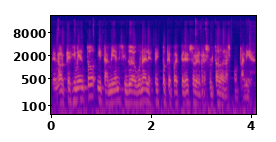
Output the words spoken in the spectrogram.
menor crecimiento y también, sin duda alguna, el efecto que puede tener sobre el resultado de las compañías.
